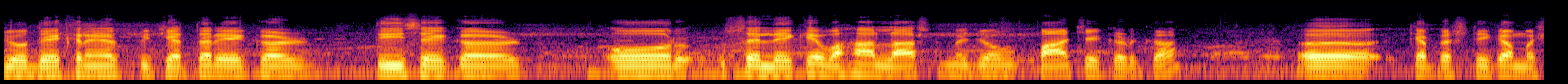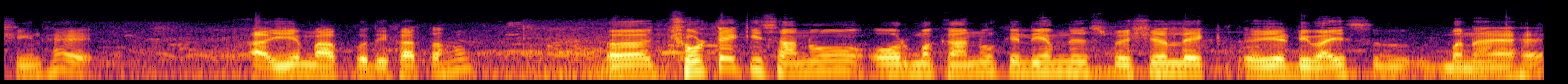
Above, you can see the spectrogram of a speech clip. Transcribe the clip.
जो देख रहे हैं पिचहत्तर एकड़ तीस एकड़ और उससे लेके वहाँ लास्ट में जो पाँच एकड़ का कैपेसिटी का मशीन है। आइए मैं आपको दिखाता हूँ। छोटे किसानों और मकानों के लिए हमने स्पेशल एक ये डिवाइस बनाया है।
